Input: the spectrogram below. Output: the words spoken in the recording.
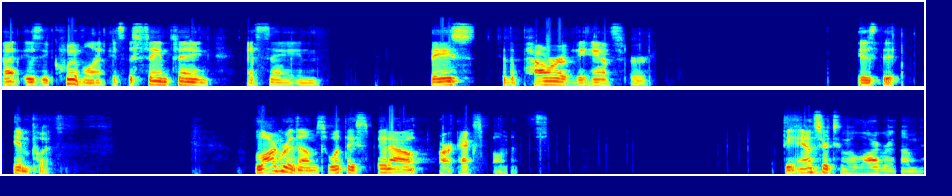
that is equivalent. It's the same thing as saying base to the power of the answer is the input. Logarithms, what they spit out are exponents. The answer to a logarithm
